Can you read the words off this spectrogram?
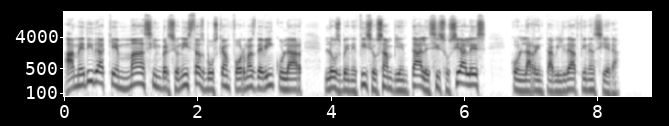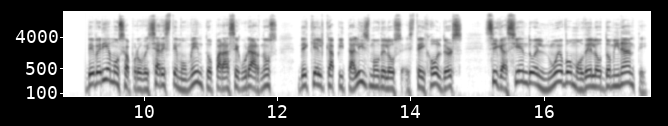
a medida que más inversionistas buscan formas de vincular los beneficios ambientales y sociales con la rentabilidad financiera. Deberíamos aprovechar este momento para asegurarnos de que el capitalismo de los stakeholders siga siendo el nuevo modelo dominante.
